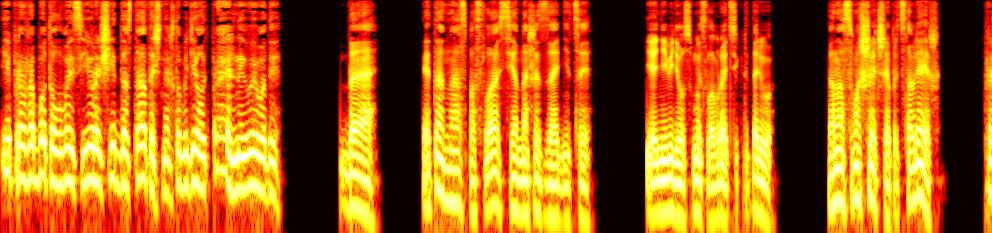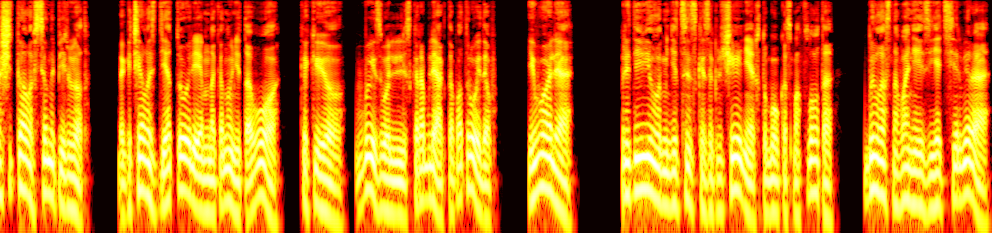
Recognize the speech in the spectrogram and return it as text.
и проработал в СЮ Рашид достаточно, чтобы делать правильные выводы». «Да, это она спасла все наши задницы». Я не видел смысла врать секретарю. Она сумасшедшая, представляешь? Просчитала все наперед, докачалась диаторием накануне того, как ее вызволили с корабля октопатроидов, и вуаля! Предъявила медицинское заключение, чтобы у космофлота было основание изъять сервера,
